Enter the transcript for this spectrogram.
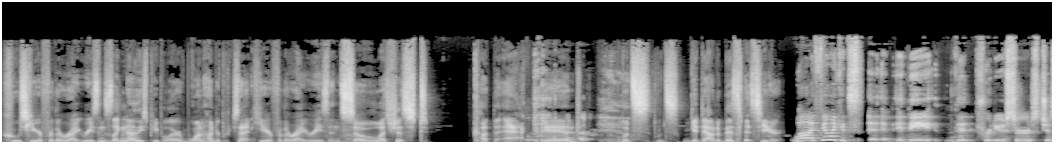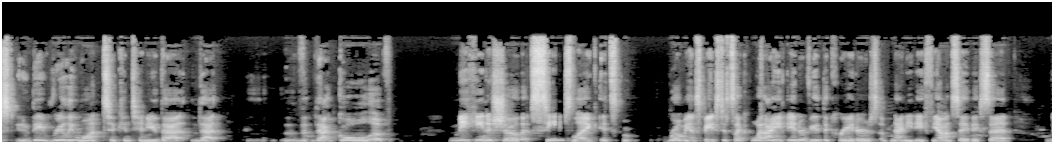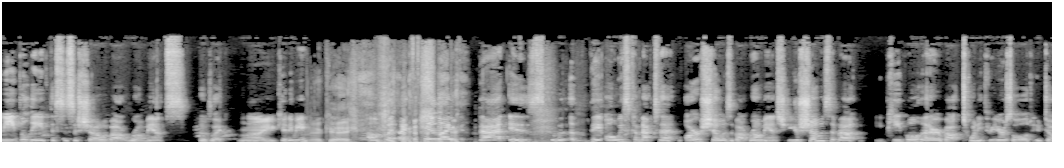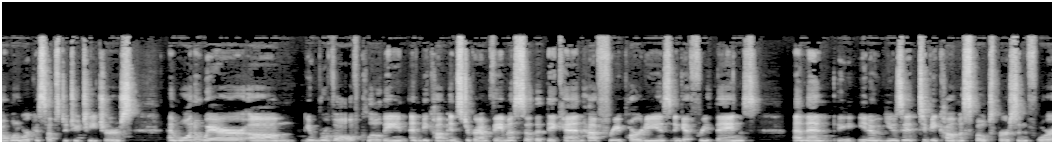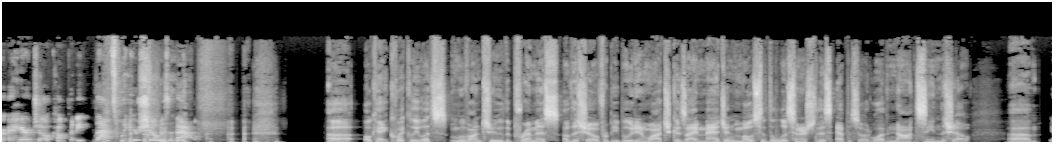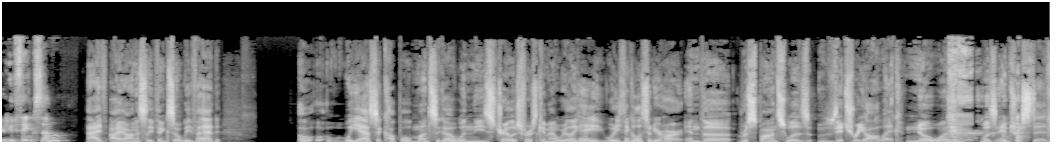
who's here for the right reasons. Like none of these people are 100% here for the right reasons. So let's just cut the act and let's let's get down to business here. Well, I feel like it's it, it, the the producers just they really want to continue that that that goal of making a show that seems like it's romance based. It's like when I interviewed the creators of 90 Day Fiance, they said, We believe this is a show about romance. I was like, Are you kidding me? Okay. um, but I feel like that is, they always come back to that. Our show is about romance. Your show is about people that are about 23 years old who don't want to work as substitute teachers and want to wear um, revolve clothing and become Instagram famous so that they can have free parties and get free things and then you know use it to become a spokesperson for a hair gel company. That's what your show is about. Uh, okay, quickly, let's move on to the premise of the show for people who didn't watch, because I imagine most of the listeners to this episode will have not seen the show. Um, you think so? I I honestly think so. We've had Oh, we asked a couple months ago when these trailers first came out. We were like, "Hey, what do you think of Listen to Your Heart?" And the response was vitriolic. No one was interested,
